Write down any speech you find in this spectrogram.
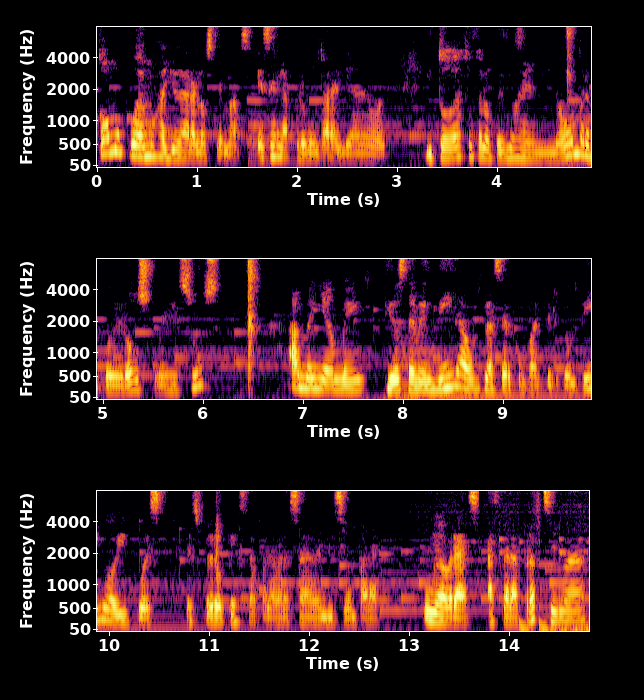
¿Cómo podemos ayudar a los demás? Esa es la pregunta del día de hoy. Y todo esto te lo pedimos en el nombre poderoso de Jesús. Amén amén. Dios te bendiga. Un placer compartir contigo y pues espero que esta palabra sea bendición para ti. Un abrazo. Hasta la próxima.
